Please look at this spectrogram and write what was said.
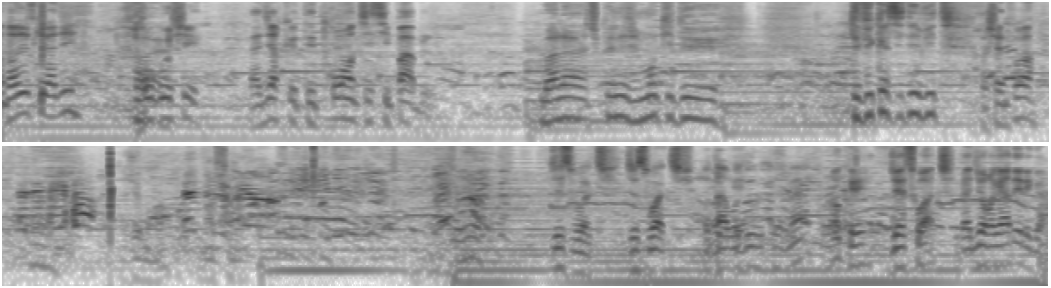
entendu ce qu'il a dit Trop gaucher. C'est-à-dire que t'es trop anticipable. Bah là, tu connais, j'ai manqué de d'efficacité vite. Prochaine fois Je vois. Just watch, just watch what I will do with the man. Ok, just watch. Il a dit regardez les gars.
